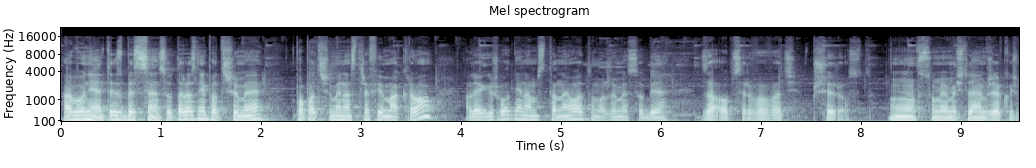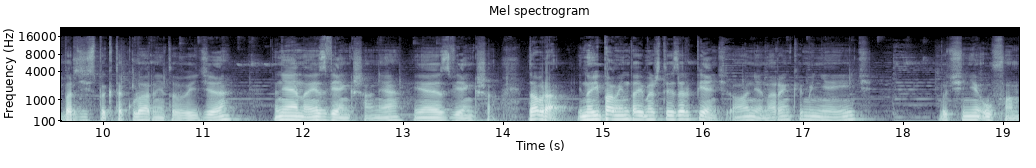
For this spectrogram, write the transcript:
Albo nie, to jest bez sensu. Teraz nie patrzymy, popatrzymy na strefie makro, ale jak już ładnie nam stanęła, to możemy sobie zaobserwować przyrost. No, w sumie myślałem, że jakoś bardziej spektakularnie to wyjdzie. Nie, no jest większa, nie? Jest większa. Dobra, no i pamiętajmy, że to jest L5. O nie, na rękę mi nie idź, bo Ci nie ufam.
